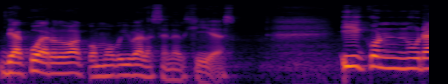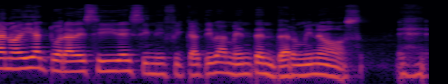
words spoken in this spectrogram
de acuerdo a cómo viva las energías. Y con Urano ahí actuará decidida y significativamente en términos eh,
